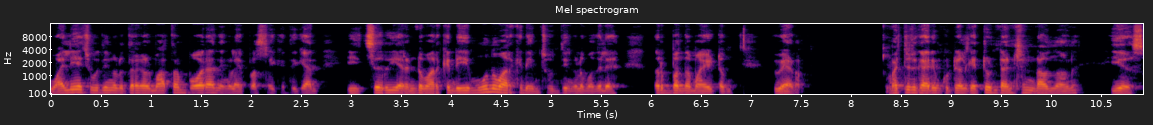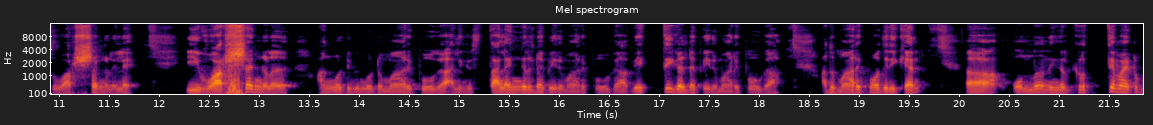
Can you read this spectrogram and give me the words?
വലിയ ചോദ്യങ്ങളുടെ ഉത്തരങ്ങൾ മാത്രം പോരാ നിങ്ങളെ പ്ലസിലേക്ക് എത്തിക്കാൻ. ഈ ചെറിയ രണ്ട് മാർക്കിന്റെയും മൂന്ന് മാർക്കിന്റെയും ചോദ്യങ്ങളും അതിൽ നിർബന്ധമായിട്ടും വേണം. മറ്റൊരു കാര്യം കുട്ടികൾക്ക് ഏറ്റവും ടെൻഷൻ ഉണ്ടാകുന്നതാണ് ഇയേഴ്സ് വർഷങ്ങളിലെ ഈ വർഷങ്ങൾ അങ്ങോട്ടും ഇങ്ങോട്ടും മാറിപ്പോവുക അല്ലെങ്കിൽ സ്ഥലങ്ങളുടെ പേര് മാറിപ്പോവുക വ്യക്തികളുടെ പേര് മാറിപ്പോവുക അത് മാറിപ്പോകാതിരിക്കാൻ ഒന്ന് നിങ്ങൾ കൃത്യമായിട്ടും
